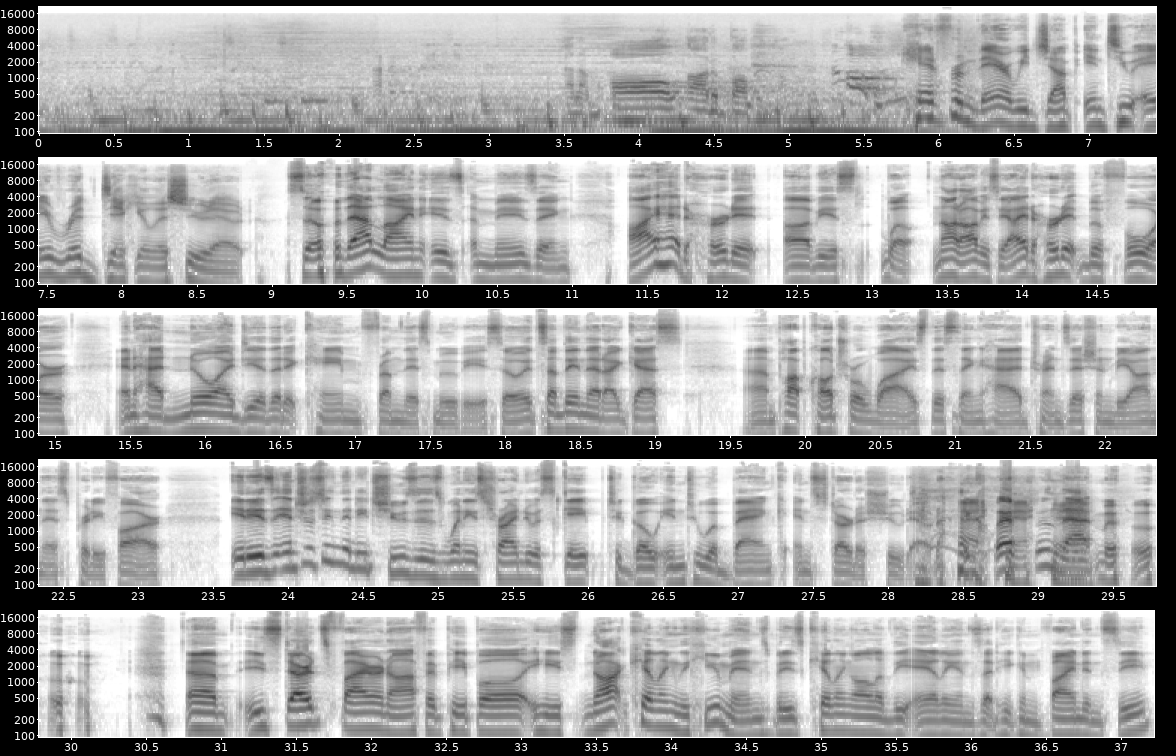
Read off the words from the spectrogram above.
And I'm all out of bubblegum. And from there, we jump into a ridiculous shootout. So that line is amazing. I had heard it obvious well, not obviously. I had heard it before and had no idea that it came from this movie. So it's something that I guess um, pop cultural wise, this thing had transitioned beyond this pretty far. It is interesting that he chooses when he's trying to escape to go into a bank and start a shootout. I question that move. Um, he starts firing off at people. He's not killing the humans, but he's killing all of the aliens that he can find and see.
